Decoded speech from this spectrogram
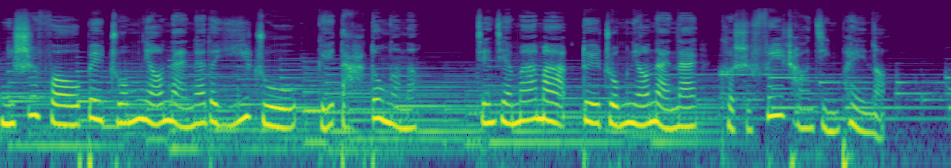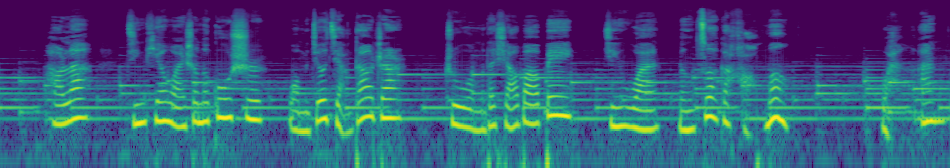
你是否被啄木鸟奶奶的遗嘱给打动了呢？简简妈妈对啄木鸟奶奶可是非常敬佩呢。好了，今天晚上的故事我们就讲到这儿。祝我们的小宝贝今晚能做个好梦，晚安。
